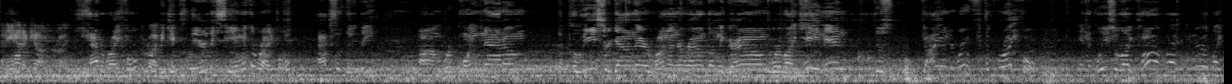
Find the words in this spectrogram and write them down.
And he had a gun, right? He had a rifle. rifle. We could clearly see him with a rifle. Absolutely. Um, we're pointing at him. The police are down there running around on the ground. We're like, hey man, there's a guy on the roof with a rifle. And the police are like, huh? What? You know, like,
